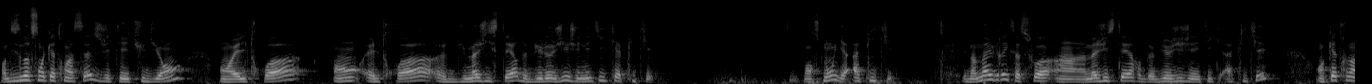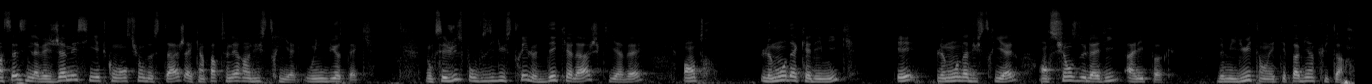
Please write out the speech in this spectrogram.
En 1996, j'étais étudiant en L3, en L3 euh, du magistère de biologie et génétique appliquée. Dans ce nom, il y a appliqué. Et bien, malgré que ce soit un magistère de biologie génétique appliquée, en 1996, il n'avait jamais signé de convention de stage avec un partenaire industriel ou une biotech. Donc c'est juste pour vous illustrer le décalage qu'il y avait entre le monde académique et le monde industriel en sciences de la vie à l'époque. 2008, on n'était pas bien plus tard.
